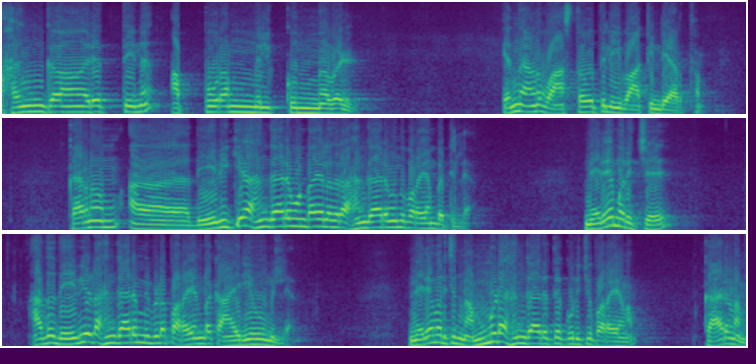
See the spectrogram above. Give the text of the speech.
അഹങ്കാരത്തിന് അപ്പുറം നിൽക്കുന്നവൾ എന്നാണ് വാസ്തവത്തിൽ ഈ വാക്കിന്റെ അർത്ഥം. കാരണം ദേവിക്ക് അഹങ്കാരം ഉണ്ടായാൽ അതൊരു അഹങ്കാരമെന്ന് പറയാൻ പറ്റില്ല. നേരെ മറിച്ച് അത് ദേവിയുടെ അഹങ്കാരം ഇവിടെ പറയേണ്ട കാര്യവുമില്ല. നേരെ മറിച്ച് നമ്മുടെ അഹങ്കാരത്തെക്കുറിച്ച് പറയണം. കാരണം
